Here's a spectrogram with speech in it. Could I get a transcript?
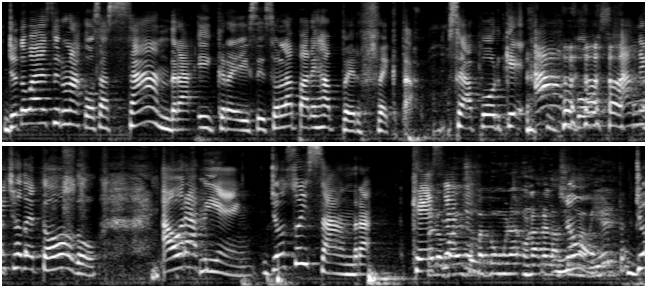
Yo te voy a decir una cosa, Sandra y Crazy son la pareja perfecta. O sea, porque ambos han hecho de todo. Ahora bien, yo soy Sandra, que Pero es la para eso que... me pongo una, una relación no, abierta. yo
